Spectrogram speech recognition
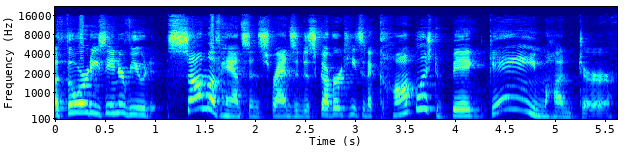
Authorities interviewed some of Hansen's friends and discovered he's an accomplished big game hunter.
